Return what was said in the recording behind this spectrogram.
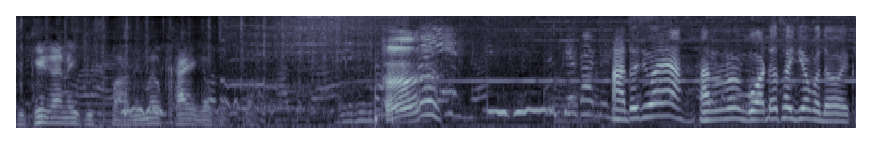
झुकेगा नहीं पुष्पा विमल खाएगा पुष्पा હા તો જોયા હારો ગોડો થઈ ગયો બધો એક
